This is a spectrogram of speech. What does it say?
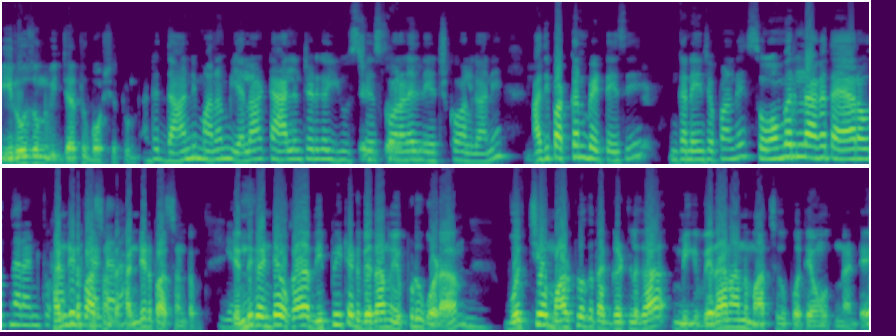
ఈ రోజు ఉన్న విద్యార్థి భవిష్యత్తు ఉంటుంది అంటే దాన్ని మనం ఎలా టాలెంటెడ్గా యూజ్. చేసుకోవాలనేది నేర్చుకోవాలి కానీ అది పక్కన పెట్టేసి ఇంకా నేను చెప్పాలంటే సోమరి లాగా తయారవుతున్నారు అనుకో హండ్రెడ్ పర్సెంట్? హండ్రెడ్ పర్సెంట్. ఎందుకంటే ఒక రిపీటెడ్ విధానం ఎప్పుడు కూడా Mm. వచ్చే మార్పులకు తగ్గట్లుగా మీకు విధానాన్ని మార్చకపోతే ఏమవుతుందంటే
